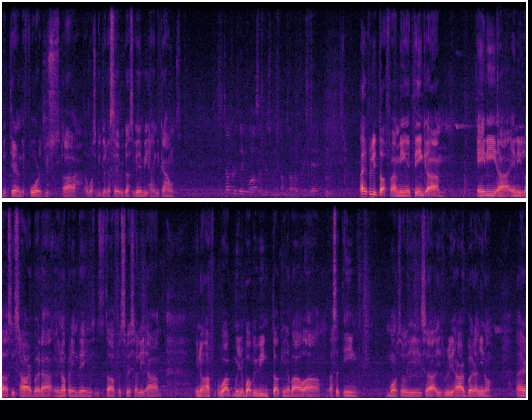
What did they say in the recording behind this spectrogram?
the third and the fourth, just I was like I said, because getting behind the count. It's tougher to take a loss like this when it comes on opening day? it's really tough. I mean, I think um, any uh, any loss is hard, but uh, in opening day it's tough, especially um, you know, what, we, what we've been talking about uh, as a team, mostly is, uh, really hard. But, uh, you know, uh,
